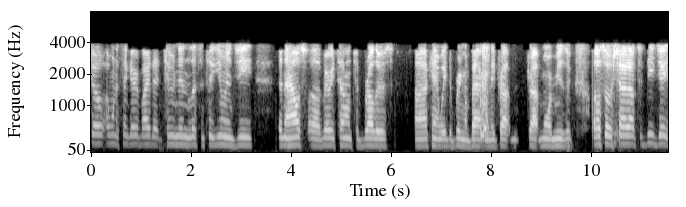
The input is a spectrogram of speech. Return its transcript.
Show. I want to thank everybody that tuned in and listened to UNG in the house. Uh, very talented brothers. Uh, I can't wait to bring them back when they drop drop more music. Also, shout out to DJ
